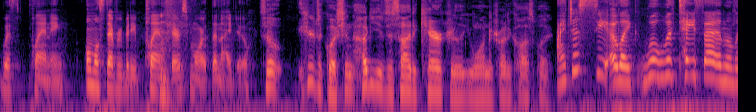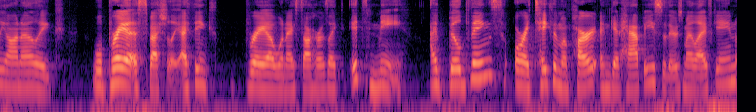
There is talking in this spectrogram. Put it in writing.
with planning. Almost everybody plans theirs more than I do. So here's a question: How do you decide a character that you want to try to cosplay? I just see uh, like well with Teysa and Liliana, like well Breya especially. I think Breya when I saw her I was like, it's me. I build things or I take them apart and get happy, so there's my life gain,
